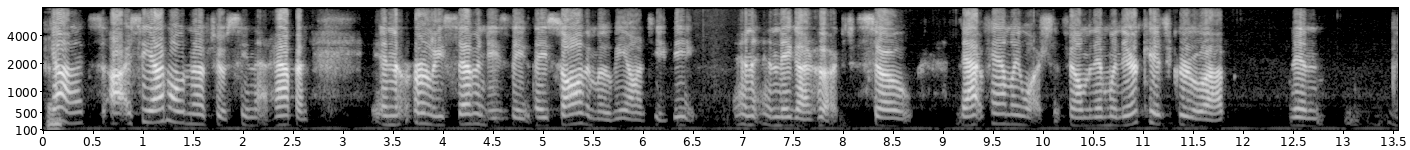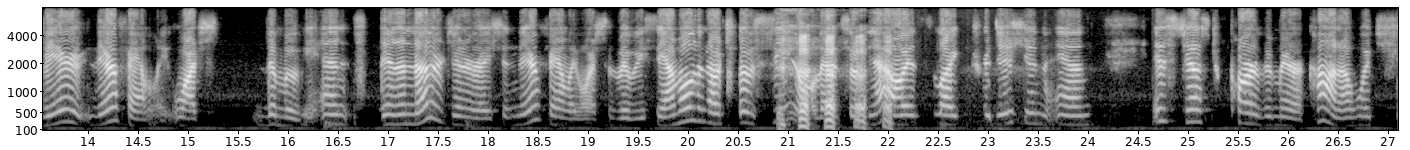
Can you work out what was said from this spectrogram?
And- yeah, it's I see. I'm old enough to have seen that happen. In the early '70s, they they saw the movie on TV, and and they got hooked. So that family watched the film, and then when their kids grew up, then their their family watched the movie, and then another generation, their family watched the movie. See, I'm old enough to have seen all that, so now it's like tradition, and it's just part of Americana, which.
